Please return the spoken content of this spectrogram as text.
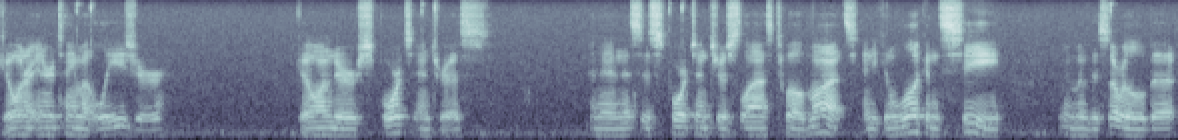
go under Entertainment Leisure, go under Sports Interests, and then this is Sports Interests last 12 months, and you can look and see, let me move this over a little bit,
